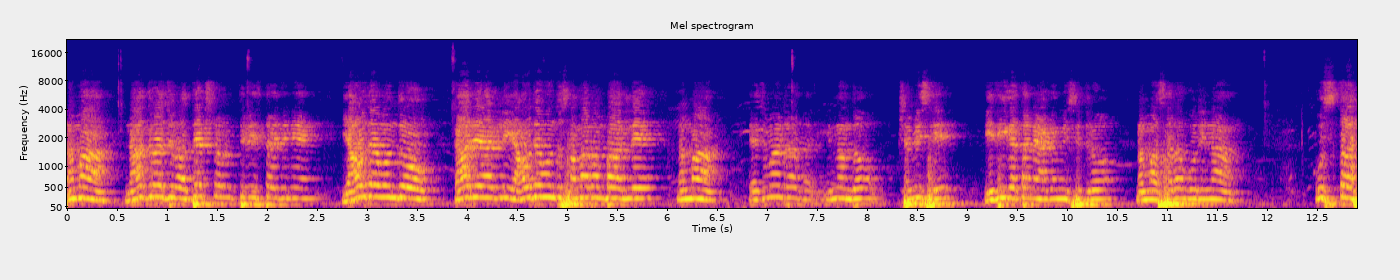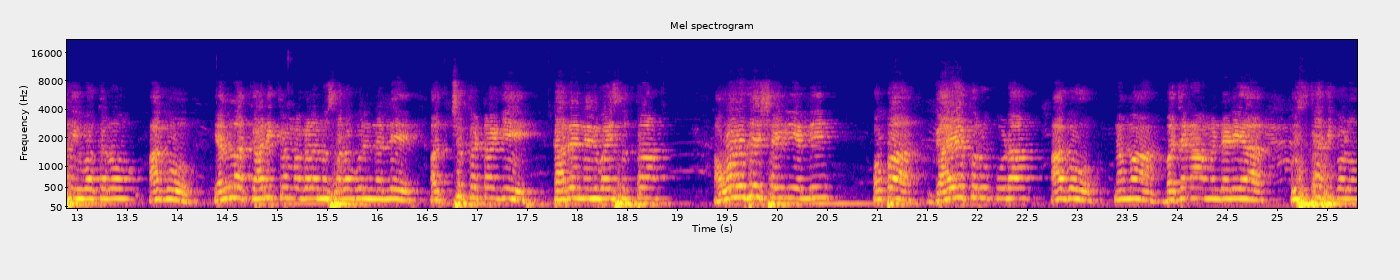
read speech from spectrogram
ನಮ್ಮ ನಾಗರಾಜರು ಅಧ್ಯಕ್ಷರು ತಿಳಿಸ್ತಾ ಇದ್ದೀನಿ. ಯಾವುದೇ ಒಂದು ಕಾರ್ಯ ಆಗಲಿ, ಯಾವುದೇ ಒಂದು ಸಮಾರಂಭ ಆಗಲಿ, ನಮ್ಮ ಯಜಮಾನರಾದ ಇನ್ನೊಂದು ಕ್ಷಮಿಸಿ, ಇದೀಗ ತಾನೇ ಆಗಮಿಸಿದ್ರು. ನಮ್ಮ ಸರಗೂರಿನ ಉತ್ಸಾಹಿ ಯುವಕರು ಹಾಗೂ ಎಲ್ಲ ಕಾರ್ಯಕ್ರಮಗಳನ್ನು ಸರಗೂರಿನಲ್ಲಿ ಅಚ್ಚುಕಟ್ಟಾಗಿ ಕಾರ್ಯನಿರ್ವಹಿಸುತ್ತಾ, ಅವರದೇ ಶೈಲಿಯಲ್ಲಿ ಒಬ್ಬ ಗಾಯಕರು ಕೂಡ ಹಾಗೂ ನಮ್ಮ ಭಜನಾ ಮಂಡಳಿಯ ಉತ್ಸಾಹಿಗಳು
